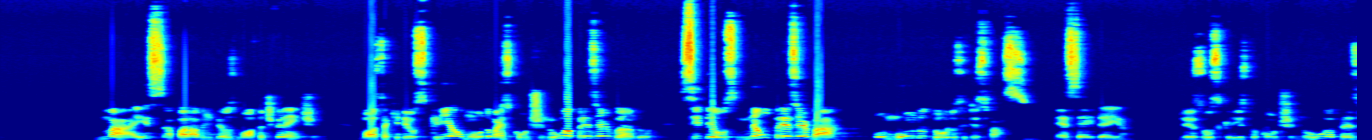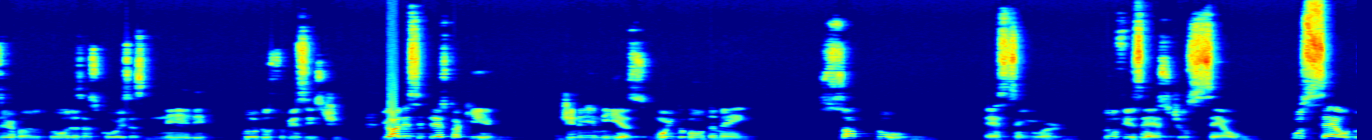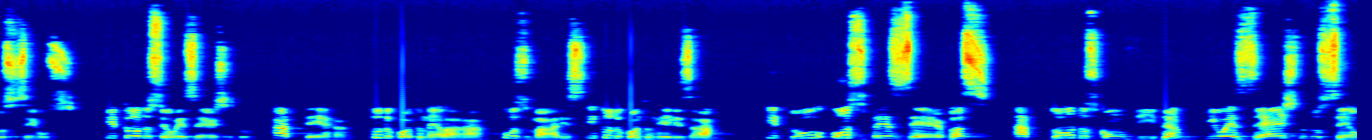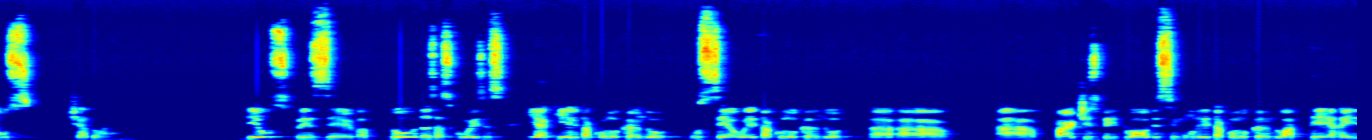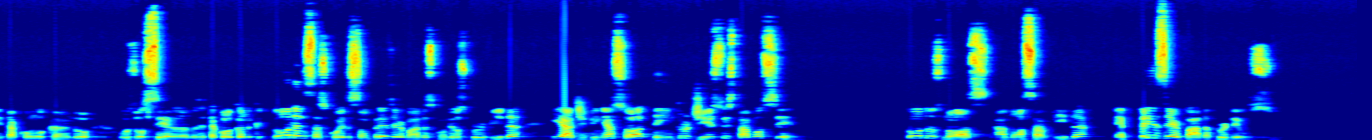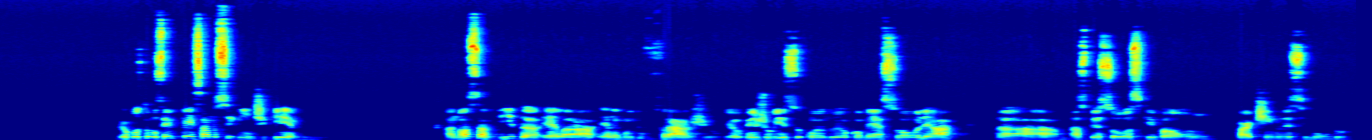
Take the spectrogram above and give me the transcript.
Mas a palavra de Deus mostra diferente. Mostra que Deus cria o mundo, mas continua preservando. Se Deus não preservar, o mundo todo se desfaz. Essa é a ideia. Jesus Cristo continua preservando todas as coisas, nele tudo subsiste. E olha esse texto aqui, de Neemias, muito bom também. Só tu és Senhor. Tu fizeste o céu, o céu dos céus, e todo o seu exército, a terra, tudo quanto nela há, os mares e tudo quanto neles há, e tu os preservas, a todos com vida, e o exército dos céus te adora. Deus preserva todas as coisas, e aqui ele está colocando o céu, ele está colocando a, a, a parte espiritual desse mundo, ele está colocando a terra, ele está colocando os oceanos, ele está colocando que todas essas coisas são preservadas com Deus por vida, e adivinha só, dentro disso está você. Todos nós, a nossa vida é preservada por Deus. Eu costumo sempre pensar no seguinte, que a nossa vida ela, ela é muito frágil. Eu vejo isso quando eu começo a olhar ah, as pessoas que vão partindo desse mundo.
